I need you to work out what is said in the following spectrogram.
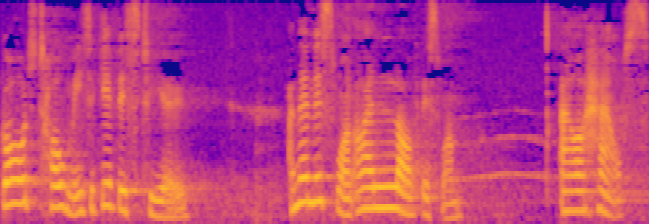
God told me to give this to you. And then this one, I love this one. Our house.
